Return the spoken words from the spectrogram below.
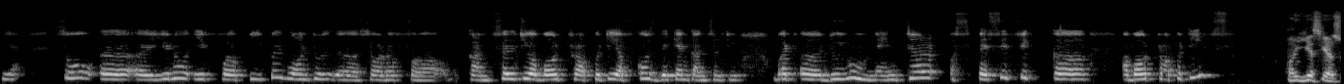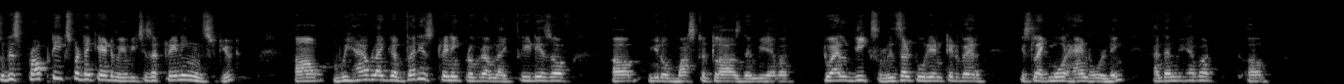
Yeah. So, uh, uh, you know, if uh, people want to uh, sort of uh, consult you about property, of course they can consult you. But do you mentor specific about properties? Uh, yes, yeah. So this Property Expert Academy, which is a training institute, uh, we have like a various training program, like three days of, uh, you know, master class. Then we have a 12 weeks result oriented where it's like more hand holding. And then we have a, a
